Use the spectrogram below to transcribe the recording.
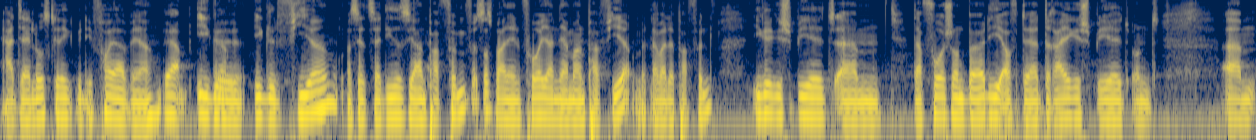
er hat ja losgelegt wie die Feuerwehr. Ja. Eagle, ja. Eagle 4, was jetzt ja dieses Jahr ein paar 5 ist, das war in den Vorjahren ja mal ein paar 4, mittlerweile ein paar 5. Eagle gespielt, ähm, davor schon Birdie auf der 3 gespielt und ähm,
